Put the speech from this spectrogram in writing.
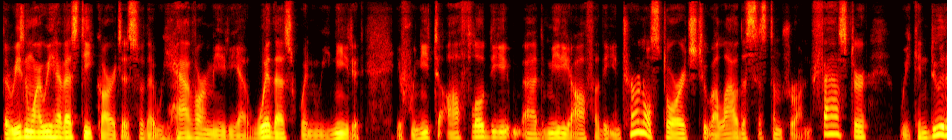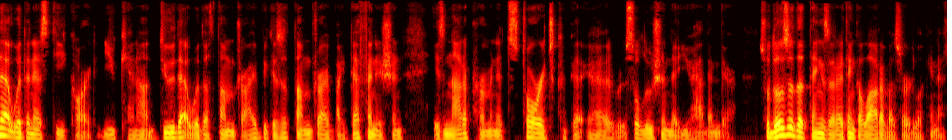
The reason why we have SD cards is so that we have our media with us when we need it. If we need to offload the, uh, the media off of the internal storage to allow the system to run faster, we can do that with an SD card. You cannot do that with a thumb drive because a thumb drive, by definition, is not a permanent storage uh, solution that you have in there. So those are the things that I think a lot of us are looking at.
